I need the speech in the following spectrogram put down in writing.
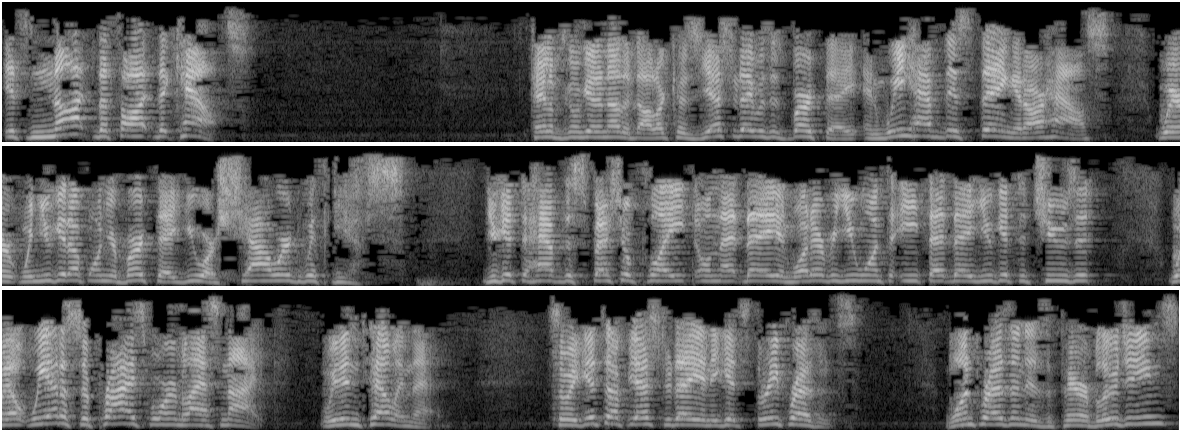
it's not the thought that counts. Caleb's going to get another dollar because yesterday was his birthday, and we have this thing at our house where when you get up on your birthday, you are showered with gifts. You get to have the special plate on that day, and whatever you want to eat that day, you get to choose it. Well, we had a surprise for him last night. We didn't tell him that. So he gets up yesterday and he gets three presents. One present is a pair of blue jeans,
